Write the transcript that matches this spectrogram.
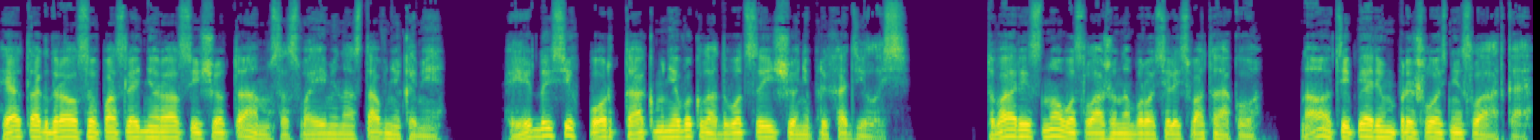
Я так дрался в последний раз еще там, со своими наставниками. И до сих пор так мне выкладываться еще не приходилось. Твари снова слаженно бросились в атаку, но теперь им пришлось несладко.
